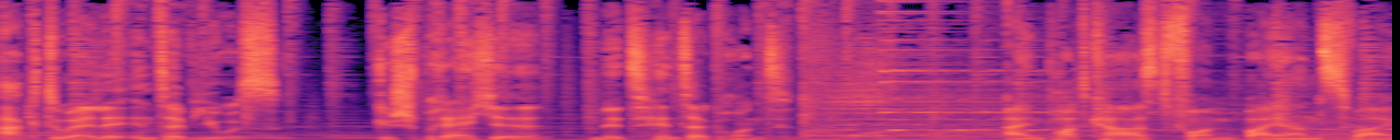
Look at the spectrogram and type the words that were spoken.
Aktuelle Interviews. Gespräche mit Hintergrund. Ein Podcast von Bayern 2.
